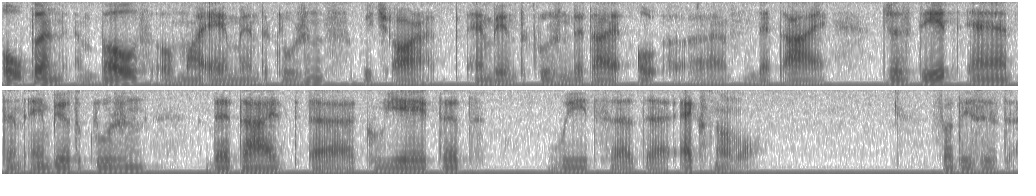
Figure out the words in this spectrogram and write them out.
open both of my ambient occlusions which are ambient occlusion that I uh, that I just did and an ambient occlusion that I uh, created with uh, the xNormal so this is the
